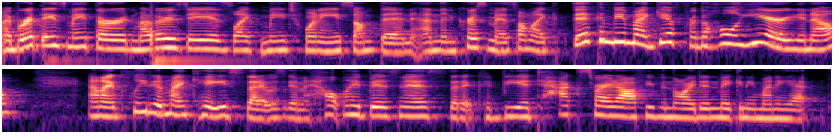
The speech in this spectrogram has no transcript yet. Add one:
my birthday's May 3rd, Mother's Day is like May 20 something, and then Christmas. I'm like, that can be my gift for the whole year, you know? And I pleaded my case that it was going to help my business, that it could be a tax write off, even though I didn't make any money yet.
